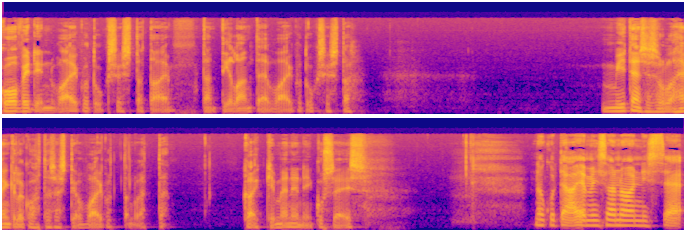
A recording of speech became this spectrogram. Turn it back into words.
covidin vaikutuksista tai tämän tilanteen vaikutuksista, miten se sulla henkilökohtaisesti on vaikuttanut, että kaikki meni niin kuin seis? No kuten aiemmin sanoin, niin se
